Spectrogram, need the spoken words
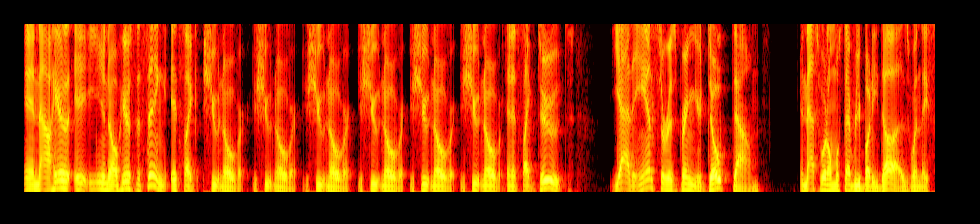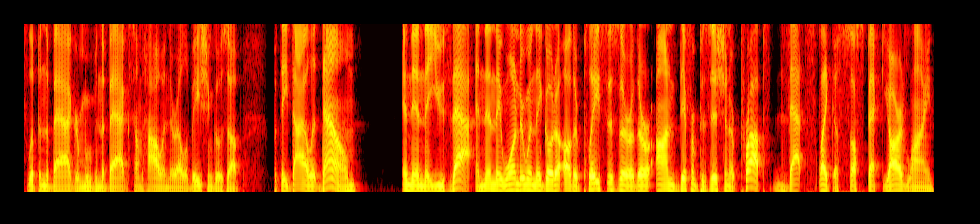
And now here, you know, here's the thing. It's like shooting over. You're shooting over. You're shooting over. You're shooting over. You're shooting over. You're shooting over. And it's like, dudes, yeah, the answer is bring your dope down. And that's what almost everybody does when they slip in the bag or move in the bag somehow and their elevation goes up. But they dial it down and then they use that. And then they wonder when they go to other places or they're on different position or props, that's like a suspect yard line.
